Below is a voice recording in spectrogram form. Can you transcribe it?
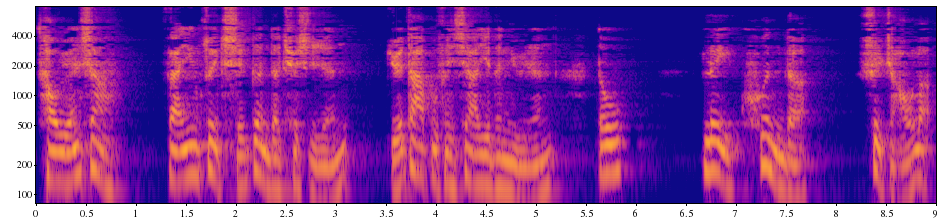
草原上反应最迟钝的却是人，绝大部分下夜的女人都。累困的睡着了，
